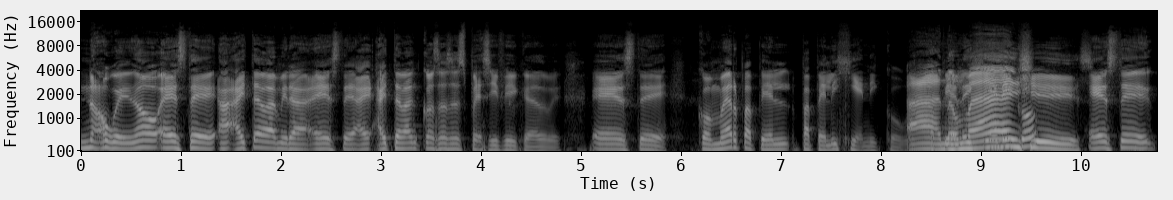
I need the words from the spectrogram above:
No, güey, no, este, ahí te va, mira, este, ahí, ahí te van cosas específicas, güey. Este, comer papel, papel higiénico, güey. Ah, no higiénico. manches. Este,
